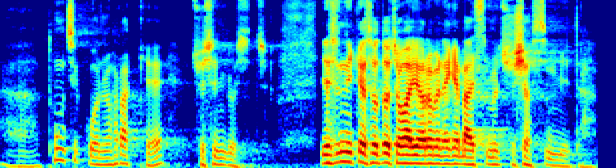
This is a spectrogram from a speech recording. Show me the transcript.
아, 통치권을 허락해 주신 것이죠. 예수님께서도 저와 여러분에게 말씀을 주셨습니다.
